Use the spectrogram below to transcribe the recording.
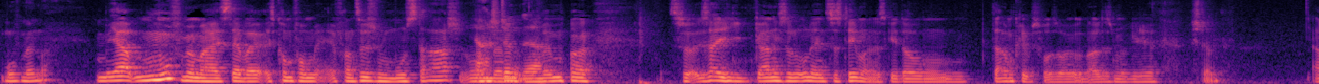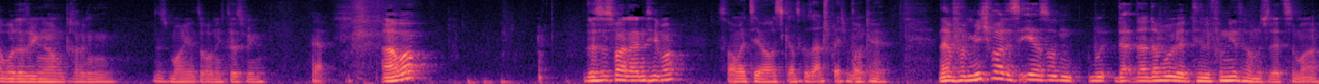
Movember? Ja, Movember heißt der, weil es kommt vom französischen Moustache. Und Ja, dann stimmt, ja. November so- ist eigentlich gar nicht so ein unendliches Thema. Es geht auch um Darmkrebsvorsorge und alles Mögliche. Stimmt. Aber deswegen haben tragen, das mache ich jetzt auch nicht deswegen. Ja. Aber, das ist war dein Thema? Das war mein Thema, was ich ganz kurz ansprechen wollte. Okay. Na, für mich war das eher so ein, da, da, da wo wir telefoniert haben das letzte Mal.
